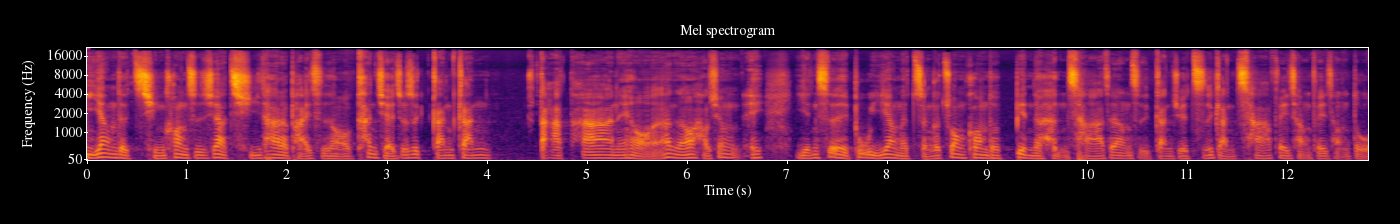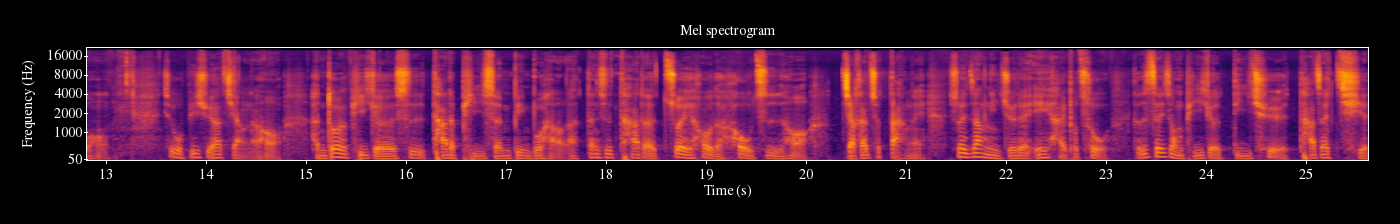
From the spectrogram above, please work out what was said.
一样的情况之下，其他的牌子哦看起来就是干干。打他呢吼啊，然后好像诶颜色也不一样了，整个状况都变得很差，这样子感觉质感差非常非常多哈。就我必须要讲了哈，很多的皮革是它的皮身并不好了，但是它的最后的后置哈夹克就挡诶，所以让你觉得诶还不错。可是这种皮革的确它在前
